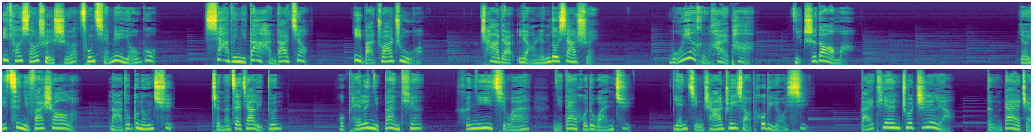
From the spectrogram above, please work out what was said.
一条小水蛇从前面游过，吓得你大喊大叫，一把抓住我，差点两人都下水。我也很害怕，你知道吗？有一次你发烧了，哪都不能去，只能在家里蹲。我陪了你半天，和你一起玩你带回的玩具，演警察追小偷的游戏，白天捉知了，等待着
